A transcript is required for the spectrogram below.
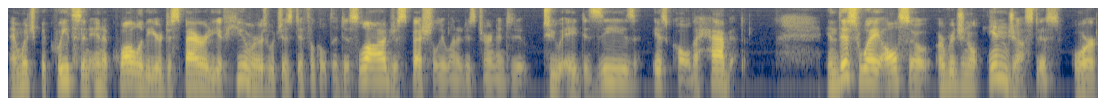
and which bequeaths an inequality or disparity of humors which is difficult to dislodge, especially when it is turned into to a disease, is called a habit. In this way, also, original injustice, or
